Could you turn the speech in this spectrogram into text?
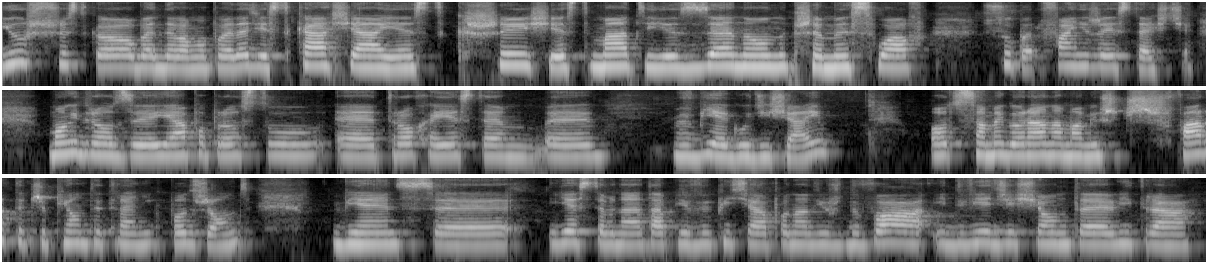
Już wszystko będę Wam opowiadać. Jest Kasia, jest Krzyś, jest Mati, jest Zenon, Przemysław. Super, fajnie, że jesteście. Moi drodzy, ja po prostu e, trochę jestem e, w biegu dzisiaj. Od samego rana mam już czwarty czy piąty trening pod rząd, więc e, jestem na etapie wypicia ponad już 2,2 litra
